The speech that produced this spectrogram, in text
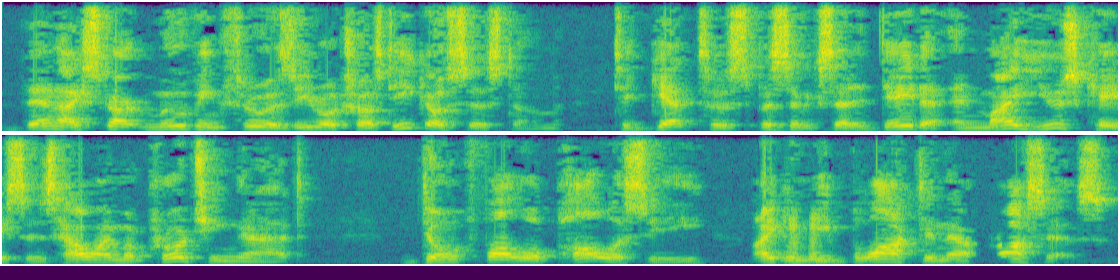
then I start moving through a zero trust ecosystem to get to a specific set of data, and my use cases, how I'm approaching that, don't follow policy I can mm-hmm. be blocked in that process.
